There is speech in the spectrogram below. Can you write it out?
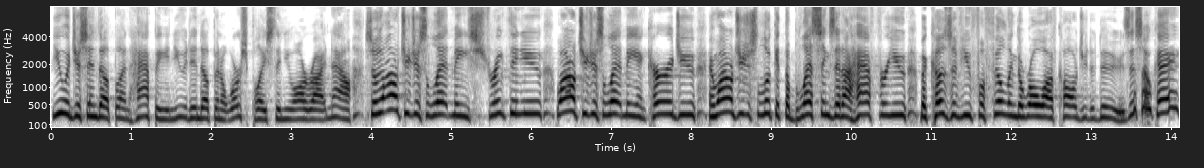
you would just end up unhappy and you would end up in a worse place than you are right now. So why don't you just let me strengthen you? Why don't you just let me encourage you? And why don't you just look at the blessings that I have for you because of you fulfilling the role I've called you to do? Is this okay?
